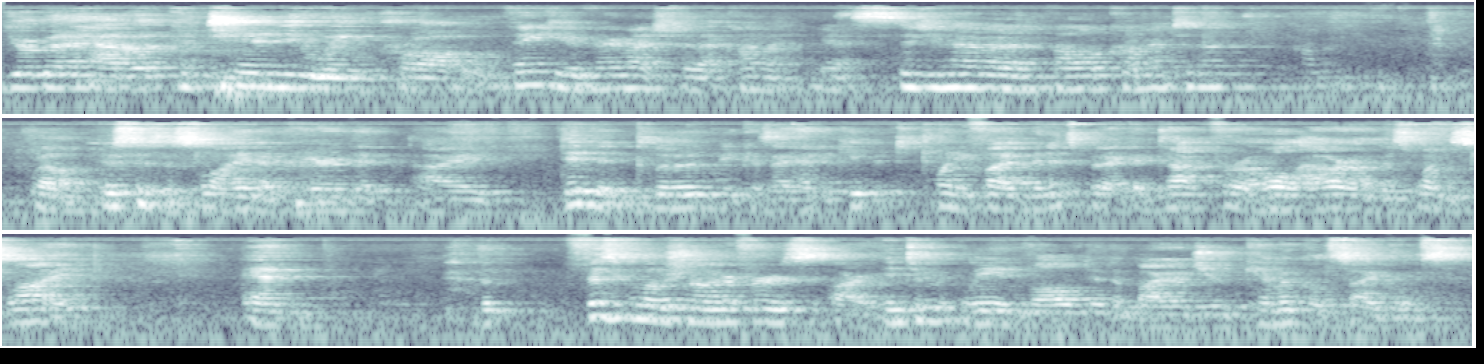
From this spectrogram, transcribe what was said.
you're gonna have a continuing problem? Thank you very much for that comment. Yes. Did you have a follow-up comment to that? Well, this is a slide up here that I didn't include because I had to keep it to twenty-five minutes, but I could talk for a whole hour on this one slide. And the physical oceanographers are intimately involved in the biogeochemical cycles,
